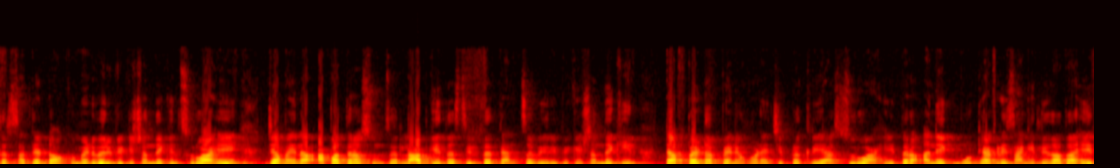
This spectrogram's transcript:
तर सध्या डॉक्युमेंट व्हेरिफिकेशन देखील सुरू आहे. ज्या महिला अपात्र असून जर लाभ घेत असतील तर त्यांचं व्हेरिफिकेशन देखील टप्प्याटप्प्याने होण्याची प्रक्रिया सुरू आहे. तर अनेक मोठे आकडे सांगितले जात आहेत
